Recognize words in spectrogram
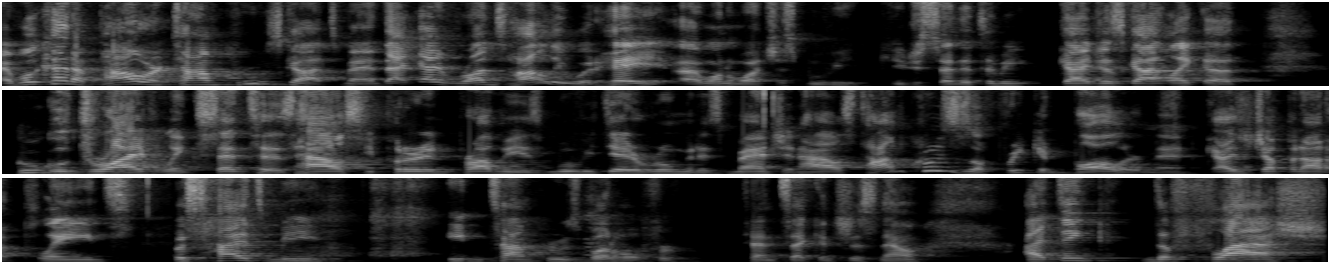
And what kind of power Tom Cruise got, man? That guy runs Hollywood. Hey, I want to watch this movie. Can you just send it to me? Guy just got like a Google Drive link sent to his house. He put it in probably his movie theater room in his mansion house. Tom Cruise is a freaking baller, man. Guy's jumping out of planes. Besides me eating Tom Cruise butthole for 10 seconds just now, I think The Flash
